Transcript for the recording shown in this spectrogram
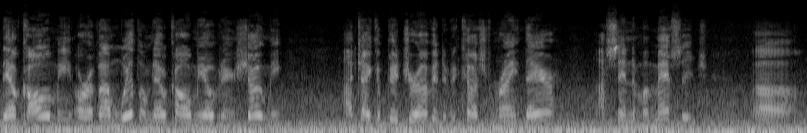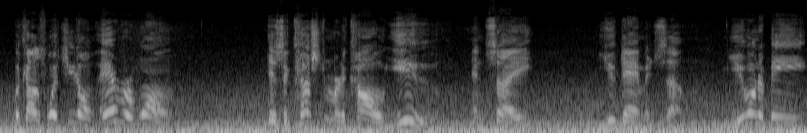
they'll call me, or if I'm with them, they'll call me over there and show me. I take a picture of it. If a customer ain't there, I send them a message. Uh, because what you don't ever want is a customer to call you and say you damaged something. You want to be,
